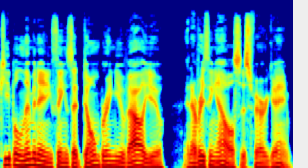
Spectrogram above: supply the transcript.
Keep eliminating things that don't bring you value, and everything else is fair game.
